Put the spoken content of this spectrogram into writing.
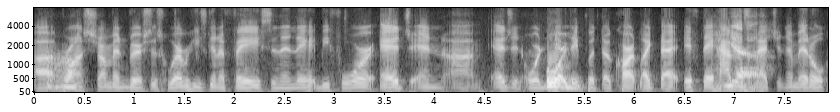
uh, Uh-huh. Braun Strowman versus whoever he's gonna face, and then they before Edge and um, Edge and Orton, Orton. they put the cart like that. If they have this match in the middle,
